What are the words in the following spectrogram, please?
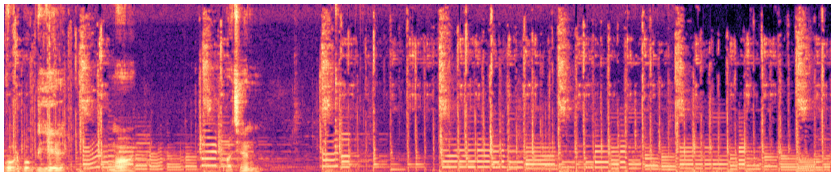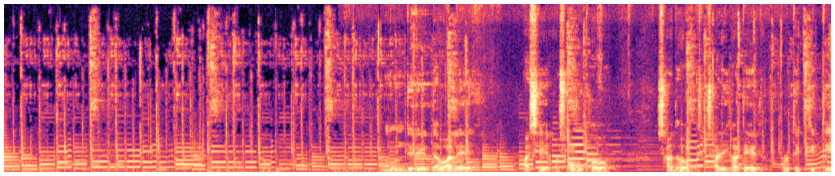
গর্ভগৃহে মা আছেন। মন্দিরের দেওয়ালে আছে অসংখ্য সাধক সাধিকাদের প্রতিকৃতি।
